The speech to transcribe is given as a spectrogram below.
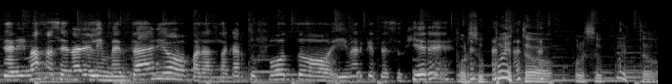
¿Te animás a llenar el inventario para sacar tu foto y ver qué te sugiere? Por supuesto, por supuesto.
